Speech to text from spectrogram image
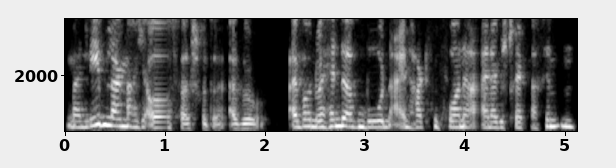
mein Leben lang mache ich Ausfallschritte. Also einfach nur Hände auf dem Boden, ein Haxen vorne, einer gestreckt nach hinten.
